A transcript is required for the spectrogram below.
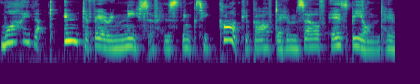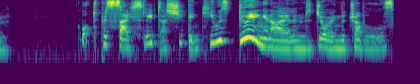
Why that interfering niece of his thinks he can't look after himself is beyond him. What precisely does she think he was doing in Ireland during the Troubles?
